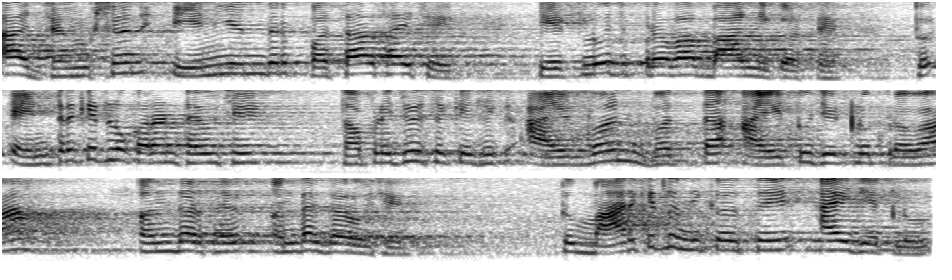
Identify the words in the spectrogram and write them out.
આ જંક્શન એની અંદર પસાર થાય છે, એટલો જ પ્રવાહ બહાર નીકળશે. તો એન્ટર કેટલો કરંટ થયો છે? તો આપણે જોઈ શકીએ છીએ કે આઈ વન વત્તા આઈ ટુ જેટલો પ્રવાહ અંદર થયો, અંદર ગયો છે. તો બહાર કેટલો નીકળશે? આઈ જેટલો.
